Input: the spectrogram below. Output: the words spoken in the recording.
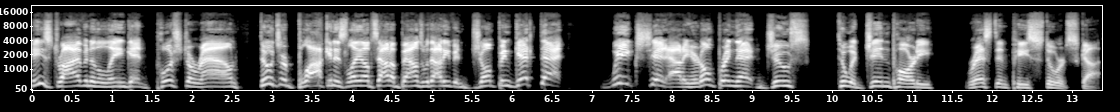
He's driving to the lane, getting pushed around. Dudes are blocking his layups out of bounds without even jumping. Get that weak shit out of here. Don't bring that juice to a gin party. Rest in peace, Stuart Scott.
